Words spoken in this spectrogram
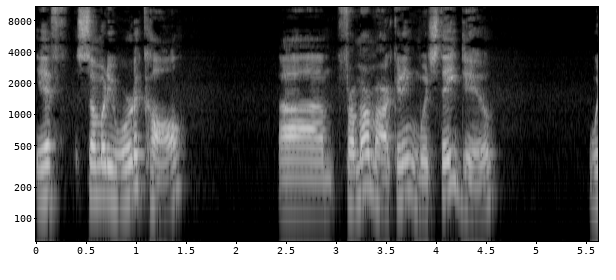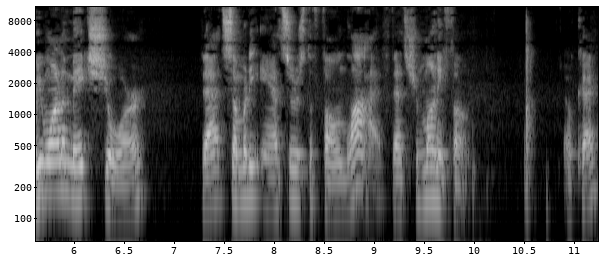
if somebody were to call um, from our marketing, which they do, we want to make sure that somebody answers the phone live. That's your money phone. Okay.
